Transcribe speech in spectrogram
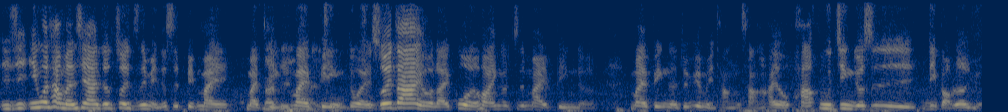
已经，因为他们现在就最知名就是冰卖卖冰卖冰，对，所以大家有来过的话，应该是卖冰的，卖冰的就月美糖厂，还有它附近就是力宝乐园，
